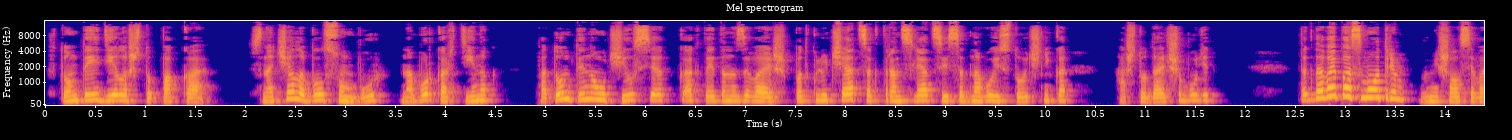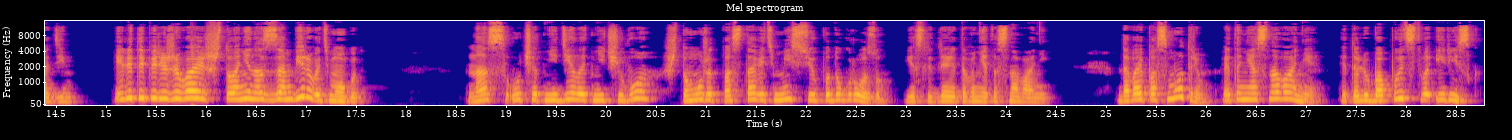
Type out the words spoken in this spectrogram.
«В том-то и дело, что пока. Сначала был сумбур, набор картинок, Потом ты научился, как ты это называешь, подключаться к трансляции с одного источника. А что дальше будет? Так давай посмотрим, вмешался Вадим. Или ты переживаешь, что они нас зомбировать могут? Нас учат не делать ничего, что может поставить миссию под угрозу, если для этого нет оснований. Давай посмотрим, это не основание, это любопытство и риск.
